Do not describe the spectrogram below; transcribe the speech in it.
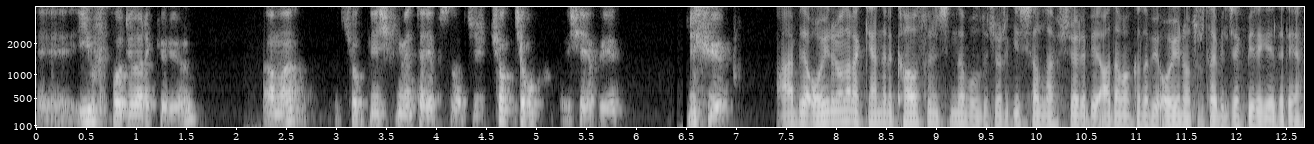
e, iyi bir futbolcu olarak görüyorum. Ama çok değişik bir mental yapısı var. Çocuk çok çabuk şey yapıyor. Düşüyor. Abi de oyun olarak kendini kaosun içinde buldu. Çocuk inşallah şöyle bir adam akıllı bir oyun oturtabilecek biri gelir ya.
